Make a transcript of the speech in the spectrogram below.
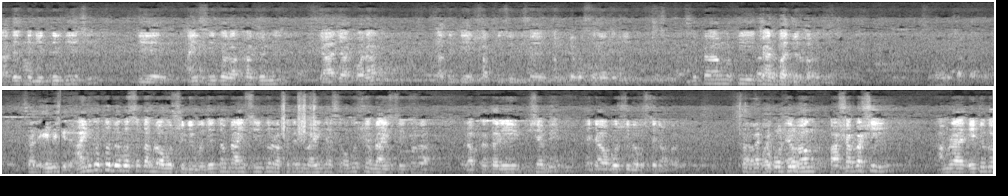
তাদেরকে নির্দেশ দিয়েছি যে আইন শৃঙ্খলা রক্ষার জন্য যা যা করার, তাদেরকে সব কিছু বিষয়ে আমি ব্যবস্থা যাতে দিয়ে। মোটামুটি চার পাঁচজন হবে। আইনগত ব্যবস্থা তো আমরা অবশ্যই নিব। যেহেতু আমরা আইন শৃঙ্খলা রক্ষাকারী বাহিনী আছে অবশ্যই আমরা আইন শৃঙ্খলা রক্ষাকারী হিসেবে এটা অবশ্যই ব্যবস্থা নেওয়া হবে। এবং পাশাপাশি আমরা এটুকু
